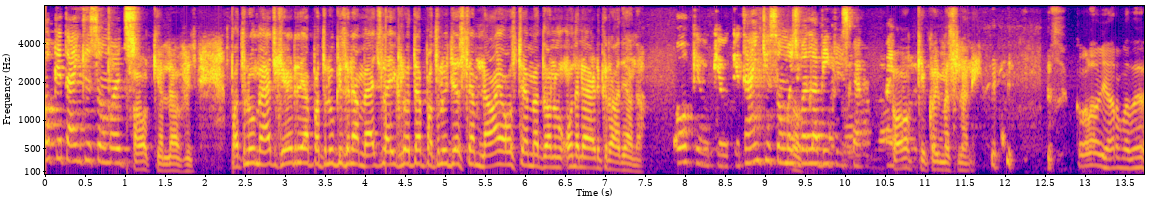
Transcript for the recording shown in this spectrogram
okay thank you so much okay ਅੱਲਾ ਹਾਫਿਜ਼ ਪਤਲੂ ਮੈਚ ਖੇਡ ਰਿਹਾ ਪਤਲੂ ਕਿਸੇ ਨੇ ਮੈਚ ਲਾਈ ਖਲੋਤਾ ਹੈ, ਪਤਲੂ ਜਿਸ ਟਾਈਮ ਨਾ ਆਇਆ ਉਸ ਟਾਈਮ ਮੈਂ ਤੁਹਾਨੂੰ ਉਹਦੇ ਨਾਲ ਐਡ ਕਰਾ ਦਿਆਂਗਾ okay okay okay thank you so much वल्ला बिग रिस्पेक्ट ਓਕੇ ਕੋਈ ਮਸਲਾ ਨਹੀਂ कोड़ा यार बदल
